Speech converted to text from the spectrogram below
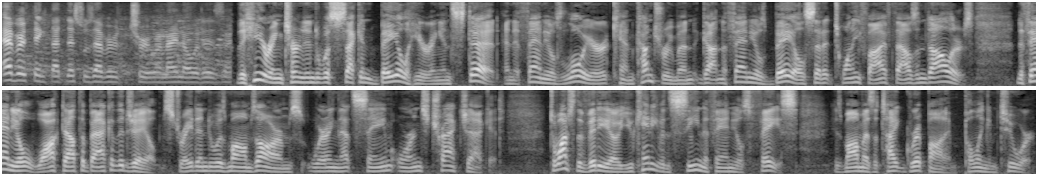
ever think that this was ever true, and I know it isn't. The hearing turned into a second bail hearing instead, and Nathaniel's lawyer, Ken Countryman, got Nathaniel's bail set at $25,000. Nathaniel walked out the back of the jail, straight into his mom's arms, wearing that same orange track jacket. To watch the video, you can't even see Nathaniel's face. His mom has a tight grip on him, pulling him to her.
